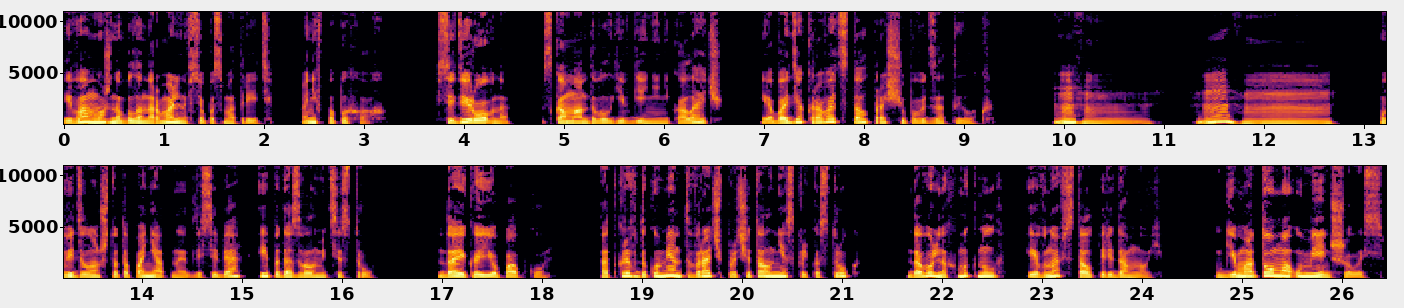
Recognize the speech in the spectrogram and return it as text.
и вам можно было нормально все посмотреть, а не в попыхах. «Сиди ровно», — скомандовал Евгений Николаевич, и, обойдя кровать, стал прощупывать затылок. «Угу, угу», — увидел он что-то понятное для себя и подозвал медсестру. «Дай-ка ее папку». Открыв документ, врач прочитал несколько строк, довольно хмыкнул и вновь встал передо мной. «Гематома уменьшилась,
